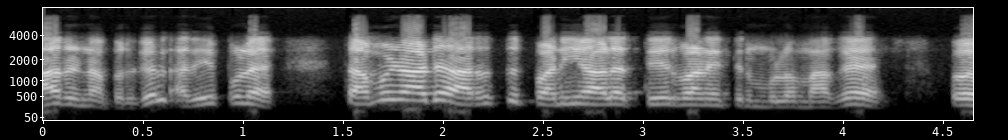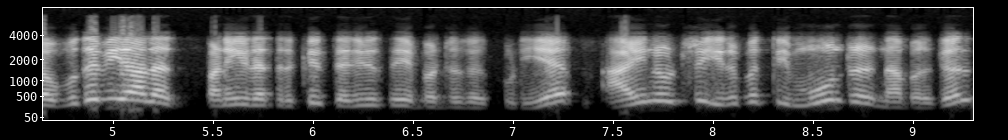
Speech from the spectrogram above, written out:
ஆறு நபர்கள் அதே போல தமிழ்நாடு அரசு பணியாளர் தேர்வாணையத்தின் மூலமாக உதவியாளர் பணியிடத்திற்கு தெரிவு செய்யப்பட்டிருக்கக்கூடிய ஐநூற்று இருபத்தி மூன்று நபர்கள்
